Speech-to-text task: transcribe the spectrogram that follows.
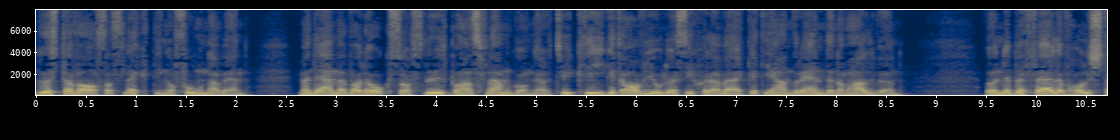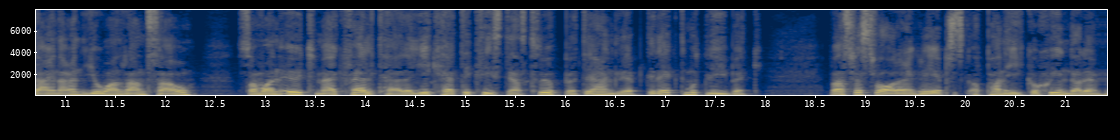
Gustav Vasas släkting och forna vän. Men därmed var det också slut på hans framgångar, ty kriget avgjordes i själva verket i andra änden av halvön. Under befäl av holsteinaren Johan Rantzau, som var en utmärkt fältherre, gick Hette Kristians trupper till angrepp direkt mot Lübeck, vars försvarare greps av panik och skyndade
